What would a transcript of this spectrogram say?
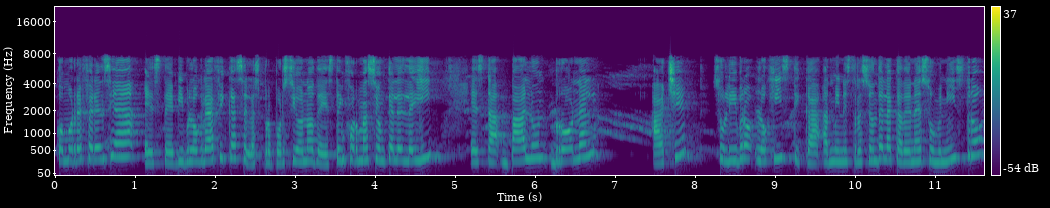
como referencia este, bibliográfica se las proporciono de esta información que les leí. Está Balun Ronald H., su libro Logística, Administración de la Cadena de Suministro,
